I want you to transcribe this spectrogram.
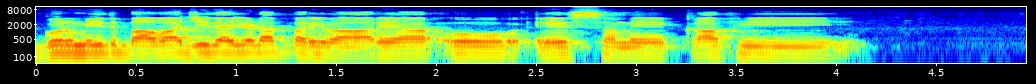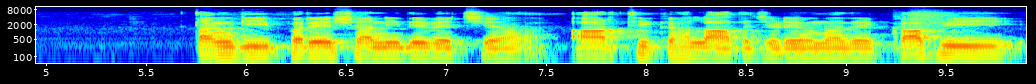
ਗੁਰਮੀਤ ਬਾਵਾ ਜੀ ਦਾ ਜਿਹੜਾ ਪਰਿਵਾਰ ਆ, ਉਹ ਇਸ ਸਮੇਂ ਕਾਫੀ ਤੰਗੀ, ਪਰੇਸ਼ਾਨੀ ਦੇ ਵਿੱਚ ਆ। ਆਰਥਿਕ ਹਾਲਾਤ ਜਿਹੜੇ ਉਹਨਾਂ ਦੇ ਕਾਫੀ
